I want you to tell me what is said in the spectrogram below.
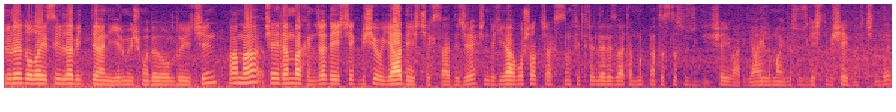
süre dolayısıyla bitti hani 23 model olduğu için. Ama şeyden bakınca değişecek bir şey yok. Yağ değişecek sadece. İçindeki yağı boşaltacaksın. Filtreleri zaten mıknatıslı süz şey var. Yaylı maylı süzgeçli bir şey var içinde.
